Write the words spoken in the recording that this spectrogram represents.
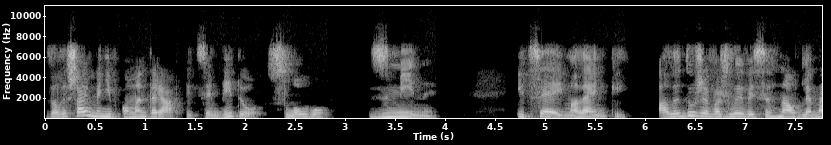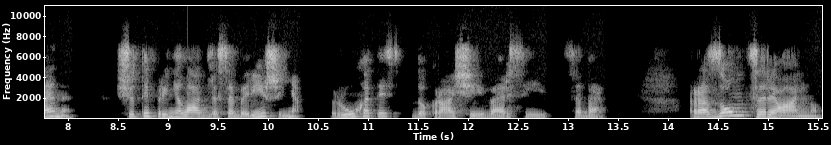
залишай мені в коментарях під цим відео слово зміни. І цей маленький, але дуже важливий сигнал для мене, що ти прийняла для себе рішення рухатись до кращої версії себе. Разом це реально,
